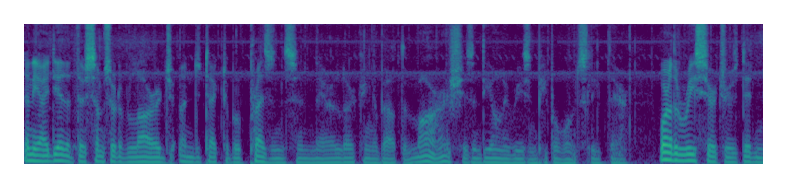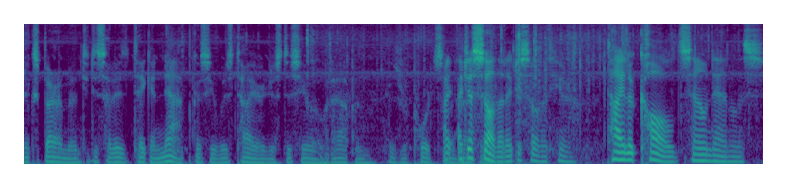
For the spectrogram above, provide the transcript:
And the idea that there's some sort of large, undetectable presence in there lurking about the marsh isn't the only reason people won't sleep there. One of the researchers did an experiment. He decided to take a nap because he was tired just to see what would happen. His reports. I, I just saw that. I just saw that here. Tyler called, sound analyst,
